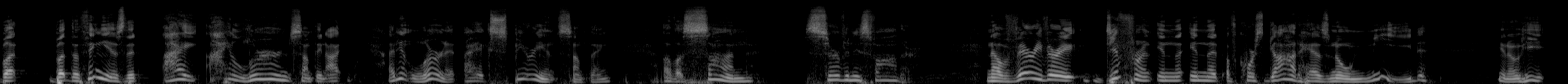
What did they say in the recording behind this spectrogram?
but but the thing is that i i learned something. I i didn't learn it. I experienced something of a son serving his father. Now, very, very different in, the, in that, of course, God has no need. You know, he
